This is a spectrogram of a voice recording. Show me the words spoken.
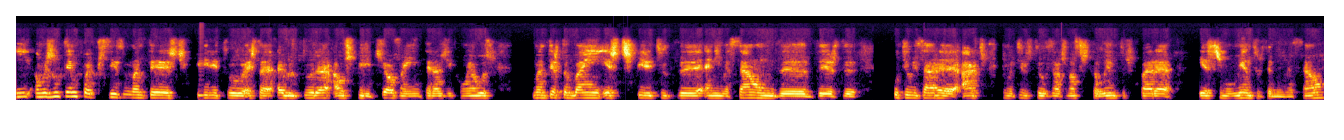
E, ao mesmo tempo, é preciso manter este espírito, esta abertura ao espírito jovem, interagir com eles, manter também este espírito de animação, de, desde utilizar artes performativas, utilizar os nossos talentos para esses momentos de animação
